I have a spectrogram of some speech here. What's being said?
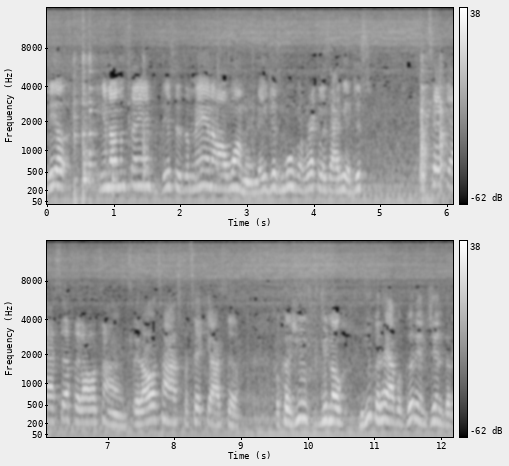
Live, you know what I'm saying? This is a man or a woman. They just moving reckless out here. Just protect yourself at all times. At all times, protect yourself because you you know you could have a good agenda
